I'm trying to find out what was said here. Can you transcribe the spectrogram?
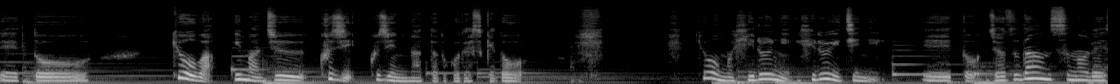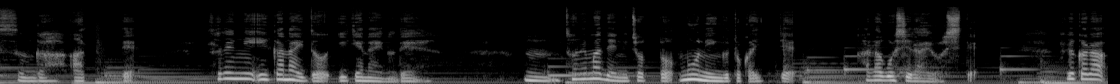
えっ、ー、と、今日は今19時、9時になったとこですけど、今日も昼に、昼一に、えっ、ー、と、ジャズダンスのレッスンがあって、それに行かないといけないので、うん、それまでにちょっとモーニングとか行って腹ごしらえをして、それから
